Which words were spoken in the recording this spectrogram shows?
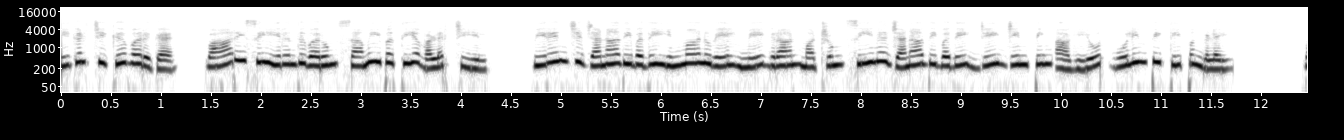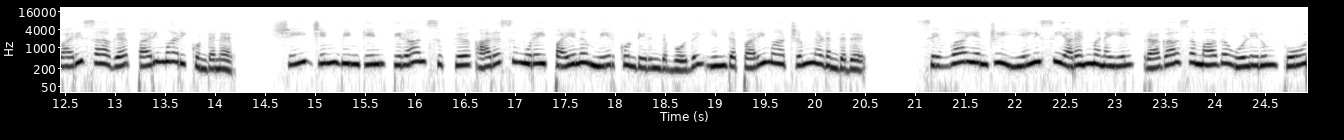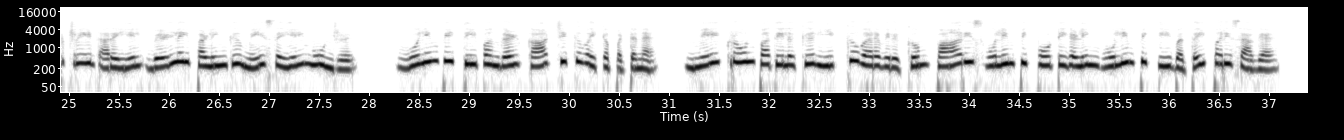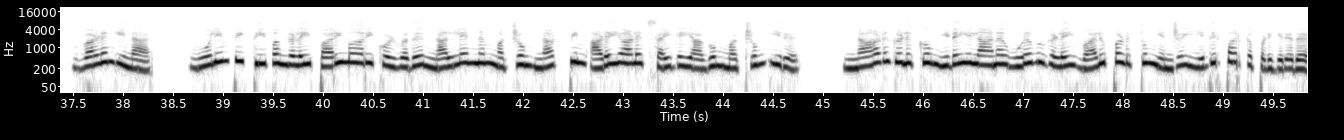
நிகழ்ச்சிக்கு வருக. பாரிஸில் இருந்து வரும் சமீபத்திய வளர்ச்சியில் பிரெஞ்சு ஜனாதிபதி இம்மானுவேல் மேக்ரான் மற்றும் சீன ஜனாதிபதி ஜி ஜின்பிங் ஆகியோர் ஒலிம்பிக் தீபங்களை பரிசாக பரிமாறிக்கொண்டனர். ஷி ஜின்பிங்கின் பிரான்சுக்கு அரசுமுறை பயணம் மேற்கொண்டிருந்தபோது இந்த பரிமாற்றம் நடந்தது. செவ்வாயன்று எலிசி அரண்மனையில் பிரகாசமாக ஒளிரும் போர்ட்ரேட் அறையில் வெள்ளை பளிங்கு மேசையில் மூன்று ஒலிம்பிக் தீபங்கள் காட்சிக்கு வைக்கப்பட்டன. மேக்ரோன் பதிலுக்கு இக்கு வரவிருக்கும் பாரிஸ் ஒலிம்பிக் போட்டிகளின் ஒலிம்பிக் தீபத்தை பரிசாக வழங்கினார். ஒலிம்பிக் தீபங்களை பரிமாறிக்கொள்வது நல்லெண்ணம் மற்றும் நட்பின் அடையாளச் சைகையாகும் மற்றும் இரு நாடுகளுக்கும் இடையிலான உறவுகளை வலுப்படுத்தும் என்று எதிர்பார்க்கப்படுகிறது.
